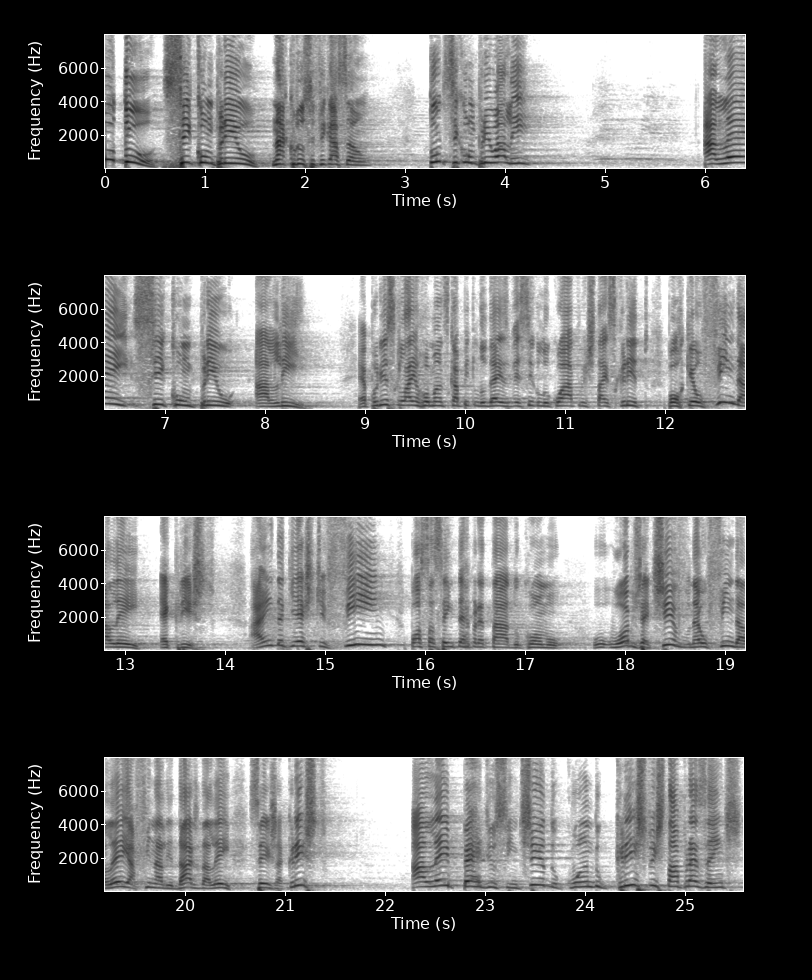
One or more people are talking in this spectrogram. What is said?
Tudo se cumpriu na crucificação, tudo se cumpriu ali. A lei se cumpriu ali. É por isso que lá em Romanos capítulo 10, versículo 4 está escrito: Porque o fim da lei é Cristo. Ainda que este fim possa ser interpretado como o, objetivo, né, o fim da lei, a finalidade da lei seja Cristo, a lei perde o sentido quando Cristo está presente.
